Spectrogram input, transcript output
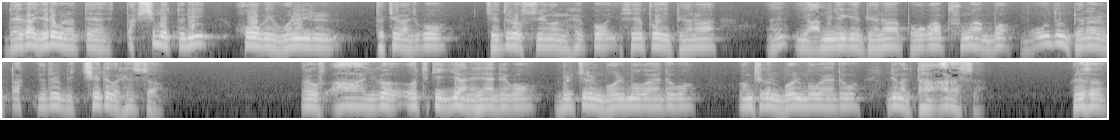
내가 여러분한테 딱 심었더니 호흡의 원리를 덕해가지고 제대로 수행을 했고, 세포의 변화, 이 압력의 변화, 보가, 풍화, 뭐, 모든 변화를 딱 여덟비 체득을 했어. 그리고, 아, 이거 어떻게 이완해야 되고, 물질을 뭘 먹어야 되고, 음식은 뭘 먹어야 되고, 이런 걸다 알았어. 그래서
